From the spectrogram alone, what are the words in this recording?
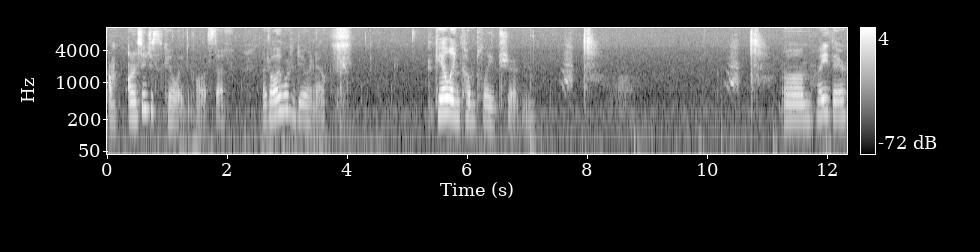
I'm honestly just killing all that stuff. That's all I want to do right now. Killing completion. Um, hi there.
